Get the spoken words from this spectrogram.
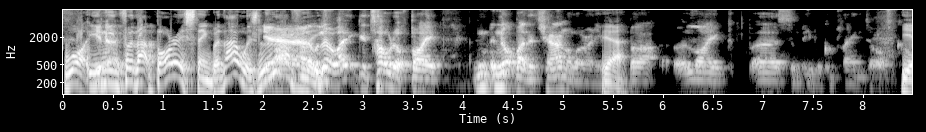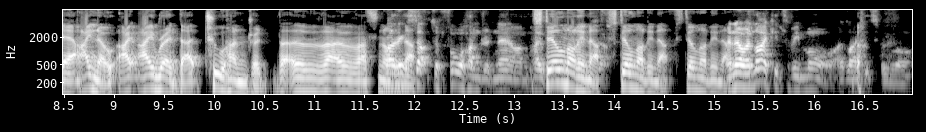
what you, you mean know, for that Boris thing? But that was yeah, lovely. No, I didn't get told off by not by the channel or anything. Yeah. but like uh, some people complained of. Yeah, I know. I, I read that 200. That, that, that's not I think enough. it's up to 400 now. Still not enough. Still not enough. Still not enough. I know. I'd like it to be more. I'd like it to be more.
